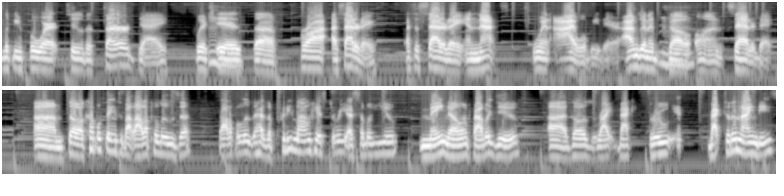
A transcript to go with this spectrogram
looking forward to the third day, which mm-hmm. is the Friday, a Saturday. That's a Saturday, and that's when I will be there. I'm gonna mm-hmm. go on Saturday. Um, so a couple things about Lollapalooza. Lollapalooza has a pretty long history, as some of you may know and probably do. Uh, goes right back through, back to the 90s.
